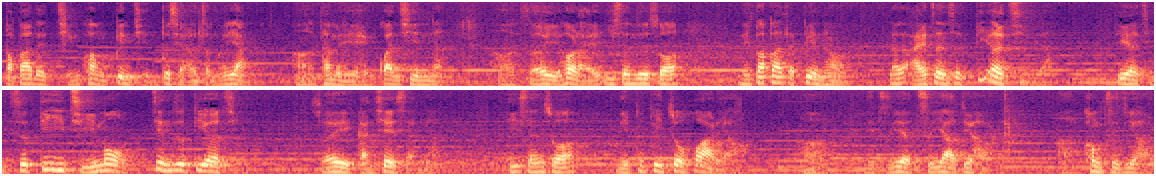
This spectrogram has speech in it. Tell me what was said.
爸爸的情况病情不晓得怎么样，啊，他们也很关心呐，啊，所以后来医生就说。你爸爸的病哈，那个癌症是第二级啊，第二期是第一期末进入第二期，所以感谢神啊，医生说你不必做化疗，啊，你只有吃药就好了，啊，控制就好了。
